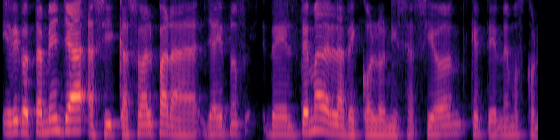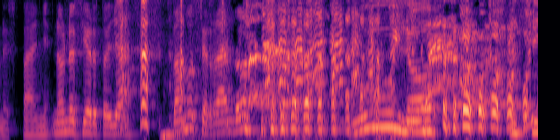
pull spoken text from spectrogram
digo, también ya así casual para ya irnos del tema de la decolonización que tenemos con España. No, no es cierto, ya. Vamos cerrando. Uy, no. Así.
